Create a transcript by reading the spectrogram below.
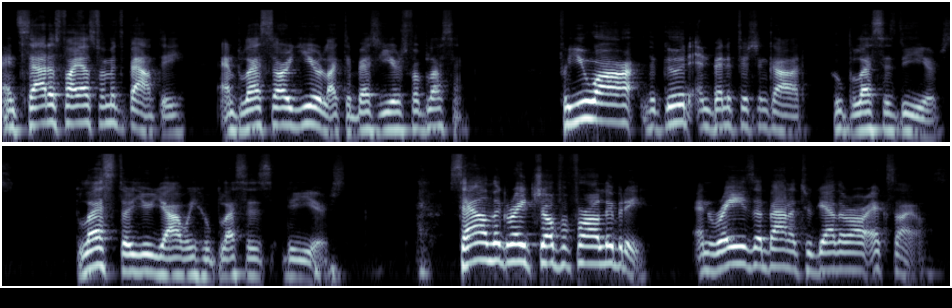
and satisfy us from its bounty, and bless our year like the best years for blessing. For you are the good and beneficent God who blesses the years. Blessed are you, Yahweh, who blesses the years. Sound the great shofar for our liberty, and raise a banner to gather our exiles.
